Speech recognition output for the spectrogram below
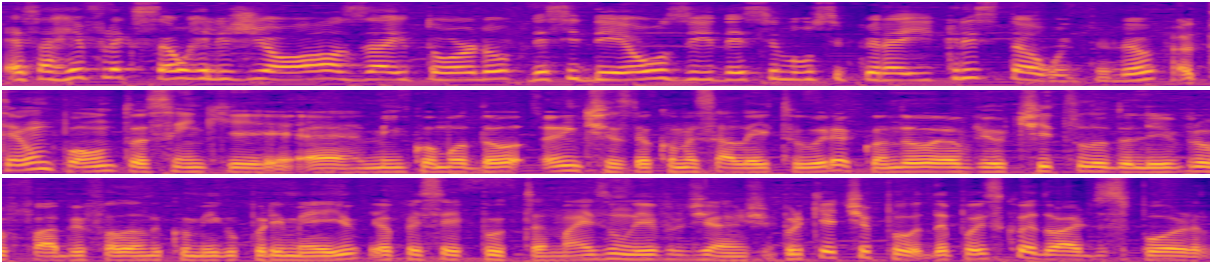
essa reflexão religiosa em torno desse Deus e desse Lúcifer aí cristão, entendeu? É, Tem um ponto, assim, que é, me incomodou antes de eu começar a leitura. Quando eu vi o título do livro, o Fábio falando comigo por e-mail, eu pensei, puta, mais um livro de anjo. Porque, tipo, depois que o Eduardo Spor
